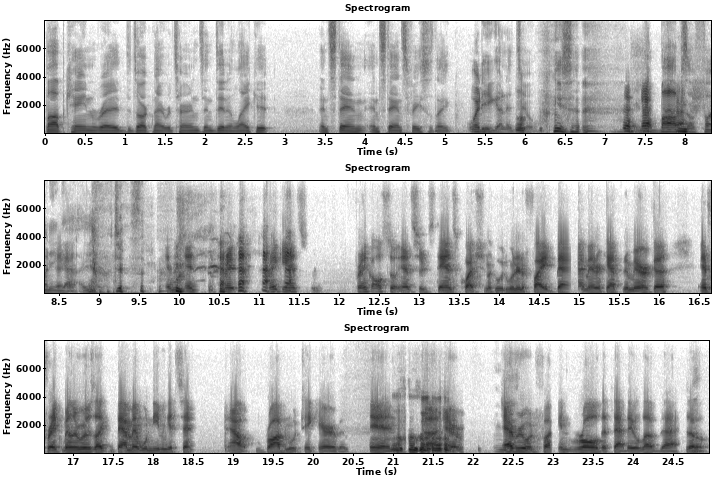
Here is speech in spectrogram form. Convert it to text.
Bob Kane read The Dark Knight Returns and didn't like it. And Stan and Stan's face is like, "What are you gonna do?" He's, you know, Bob's a funny guy. You know, just and, and Frank, Frank answered. Frank also answered Stan's question: who would win in a fight, Batman or Captain America? And Frank Miller was like, Batman wouldn't even get sent out. Robin would take care of him. And uh, every, everyone fucking rolled at that. They loved that. So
